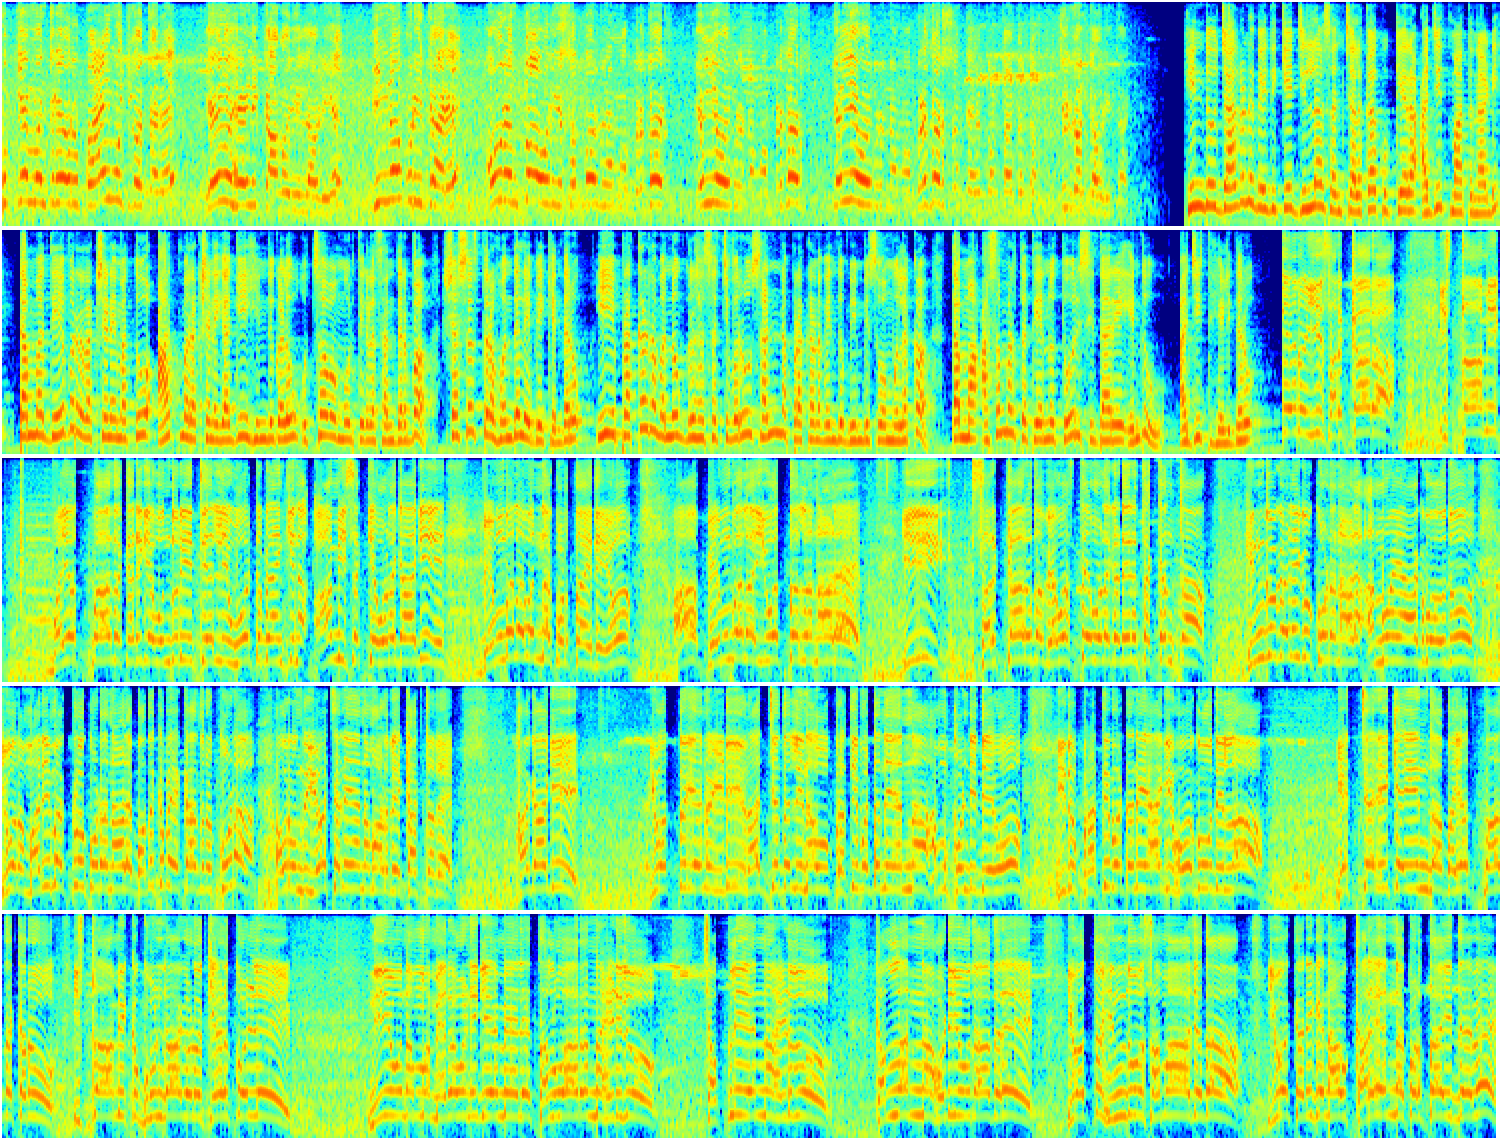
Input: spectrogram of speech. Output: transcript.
ಮುಖ್ಯಮಂತ್ರಿ ಅವರು ಬಾಯಿ ಮುಚ್ಕೋತಾರೆ, ಏನು ಹೇಳಲಿಕ್ಕೆ ಆಗೋದಿಲ್ಲ ಅವರಿಗೆ. ಇನ್ನೊಬ್ಬರು ಇದ್ದಾರೆ, ಅವರಂತೂ ಅವರಿಗೆ ಸಪೋರ್ಟ್ ನಮ್ಮ ಬ್ರದರ್ಸ್ ಎಲ್ಲಿ ಹೋದ್ರು ನಮ್ಮ ಬ್ರದರ್ಸ್ ಎಲ್ಲಿ ಹೋದ್ರು ನಮ್ಮ ಬ್ರದರ್ಸ್ ಅಂತ ಹೇಳ್ಕೊಂತ ತಿರ್ಗಂತವ್ರಿದ್ದಾರೆ ಹಿಂದೂ ಜಾಗರಣ ವೇದಿಕೆ ಜಿಲ್ಲಾ ಸಂಚಾಲಕ ಕುಕ್ಕೇರ ಅಜಿತ್ ಮಾತನಾಡಿ ತಮ್ಮ ದೇವರ ರಕ್ಷಣೆ ಮತ್ತು ಆತ್ಮ ರಕ್ಷಣೆಗಾಗಿ ಹಿಂದೂಗಳು ಉತ್ಸವ ಮೂರ್ತಿಗಳ ಸಂದರ್ಭ ಸಶಸ್ತ್ರ ಹೊಂದಲೇಬೇಕೆಂದರು. ಈ ಪ್ರಕರಣವನ್ನು ಗೃಹ ಸಚಿವರು ಸಣ್ಣ ಪ್ರಕರಣವೆಂದು ಬಿಂಬಿಸುವ ಮೂಲಕ ತಮ್ಮ ಅಸಮರ್ಥತೆಯನ್ನು ತೋರಿಸಿದ್ದಾರೆ ಎಂದು ಅಜಿತ್ ಹೇಳಿದರು. ಏನು ಈ ಸರ್ಕಾರ ಇಸ್ಲಾಮಿಕ್ ಭಯೋತ್ಪಾದಕರಿಗೆ ಒಂದು ರೀತಿಯಲ್ಲಿ ವೋಟ್ ಬ್ಯಾಂಕಿನ ಆಮಿಷಕ್ಕೆ ಒಳಗಾಗಿ ಬೆಂಬಲವನ್ನು ಕೊಡ್ತಾ ಇದೆಯೋ, ಆ ಬೆಂಬಲ ಇವತ್ತಲ್ಲ ನಾಳೆ ಈ ಸರ್ಕಾರದ ವ್ಯವಸ್ಥೆ ಒಳಗಡೆ ಇರತಕ್ಕಂಥ ಹಿಂದೂಗಳಿಗೂ ಕೂಡ ನಾಳೆ ಅನ್ವಯ ಆಗಬಹುದು, ಇವರ ಮರಿಮಕ್ಕಳು ಕೂಡ ನಾಳೆ ಬದುಕಬೇಕಾದರೂ ಕೂಡ ಅವರೊಂದು ಯೋಚನೆಯನ್ನು ಮಾಡಬೇಕಾಗ್ತದೆ. ಹಾಗಾಗಿ ಇವತ್ತು ಏನು ಇಡೀ ರಾಜ್ಯದಲ್ಲಿ ನಾವು ಪ್ರತಿಭಟನೆಯನ್ನ ಹಮ್ಮಿಕೊಂಡಿದ್ದೇವೋ, ಇದು ಪ್ರತಿಭಟನೆಯಾಗಿ ಹೋಗುವುದಿಲ್ಲ. ಎಚ್ಚರಿಕೆಯಿಂದ ಭಯೋತ್ಪಾದಕರು ಇಸ್ಲಾಮಿಕ್ ಗೂಂಡಾಗಳು ಕೇಳಿಕೊಳ್ಳಿ. ನೀವು ನಮ್ಮ ಮೆರವಣಿಗೆಯ ಮೇಲೆ ತಲ್ವಾರನ್ನು ಹಿಡಿದು, ಚಪ್ಲಿಯನ್ನು ಹಿಡಿದು, ಕಲ್ಲನ್ನ ಹೊಡೆಯುವುದಾದರೆ ಇವತ್ತು ಹಿಂದೂ ಸಮಾಜದ ಯುವಕರಿಗೆ ನಾವು ಕರೆಯನ್ನ ಕೊಡ್ತಾ ಇದ್ದೇವೆ.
